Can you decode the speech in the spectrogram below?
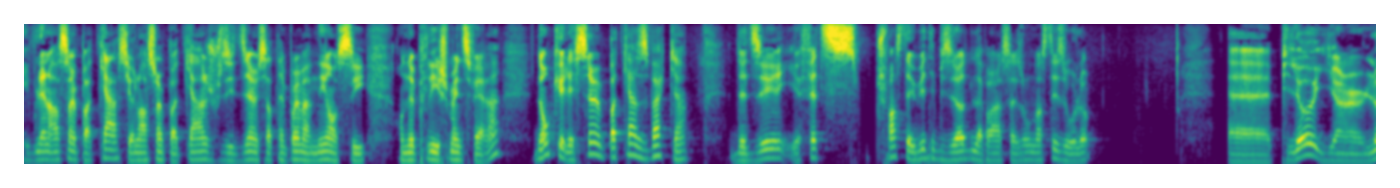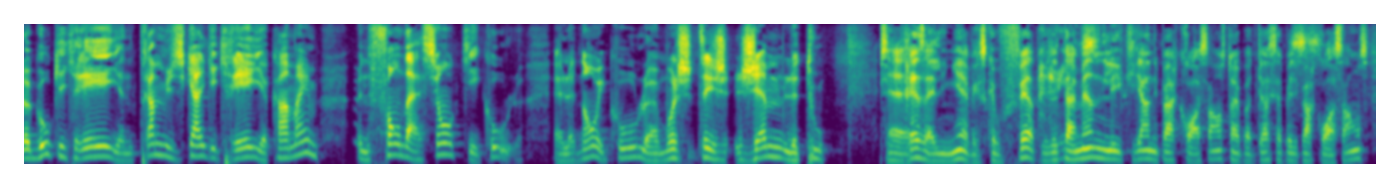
Il voulait lancer un podcast, il a lancé un podcast, je vous ai dit à un certain point m'amener, on s'est on a pris des chemins différents. Donc il a laissé un podcast vacant de dire il a fait je pense que c'était huit épisodes de la première saison dans ces eaux-là. Euh, puis là, il y a un logo qui est créé, il y a une trame musicale qui est créée, il y a quand même une fondation qui est cool. Euh, le nom est cool. Euh, moi, tu sais, j'aime le tout. C'est Euh, très aligné avec ce que vous faites. Tu ben, t'amènes les clients en hypercroissance, tu as un podcast qui s'appelle Hypercroissance.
